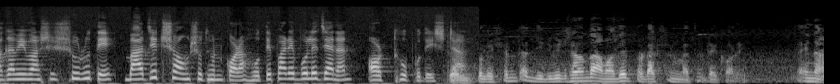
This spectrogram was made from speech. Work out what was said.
আগামী মাসের শুরুতে বাজেট সংশোধন করা হতে পারে বলে জানান অর্থ উপদেষ্টা। ক্যালকুলেশনটা জিডিপি সাধারণত আমাদের প্রোডাকশন মেথডে করে, তাই না?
